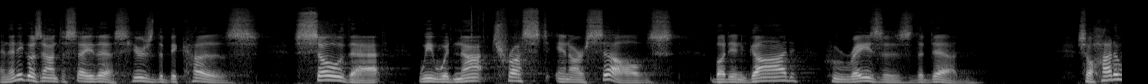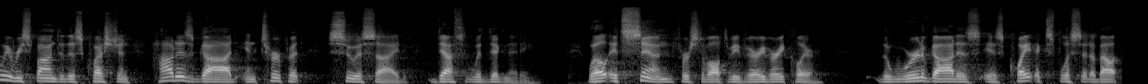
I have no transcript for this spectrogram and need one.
And then he goes on to say this here's the because, so that we would not trust in ourselves, but in God who raises the dead. So, how do we respond to this question? How does God interpret suicide, death with dignity? Well, it's sin, first of all, to be very, very clear the Word of God is, is quite explicit about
